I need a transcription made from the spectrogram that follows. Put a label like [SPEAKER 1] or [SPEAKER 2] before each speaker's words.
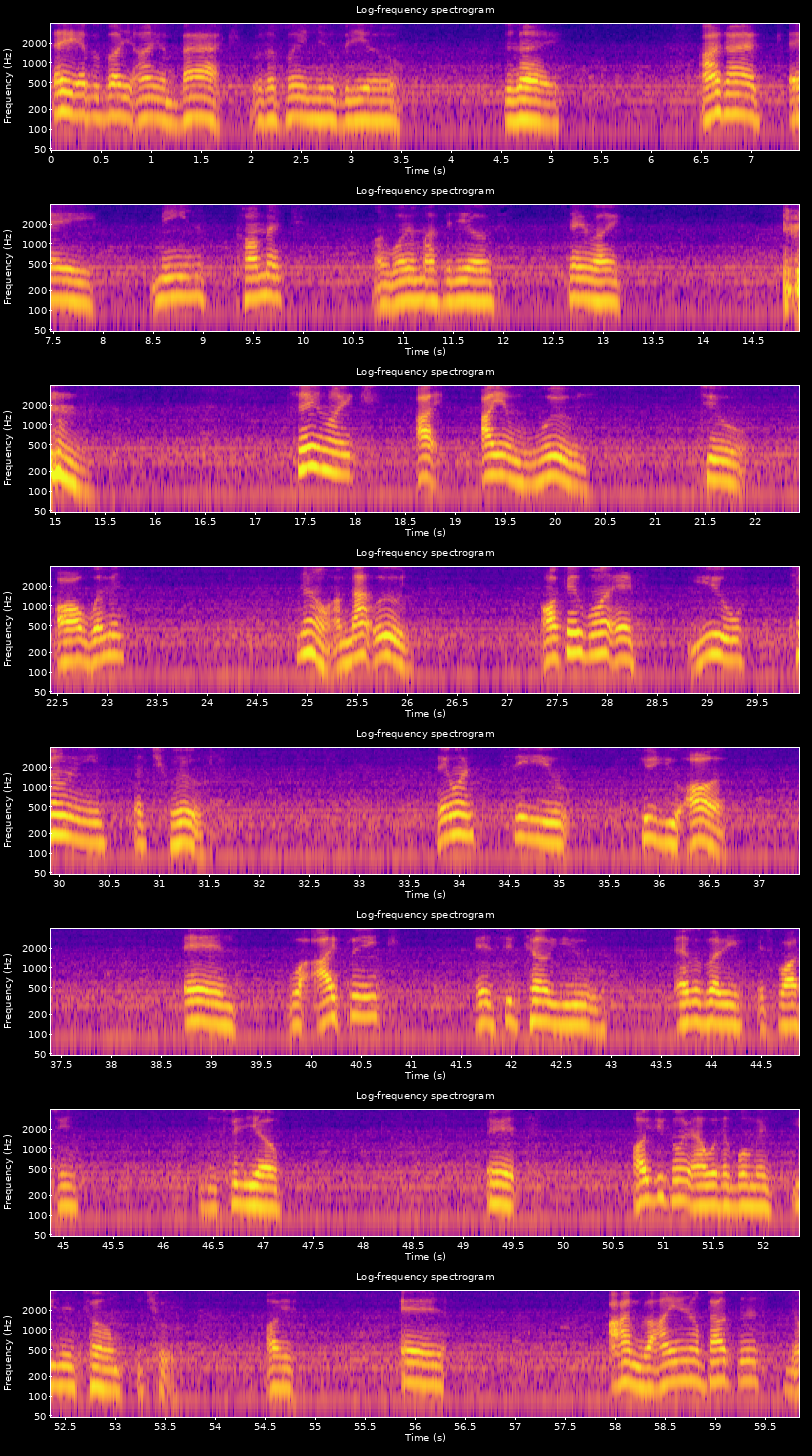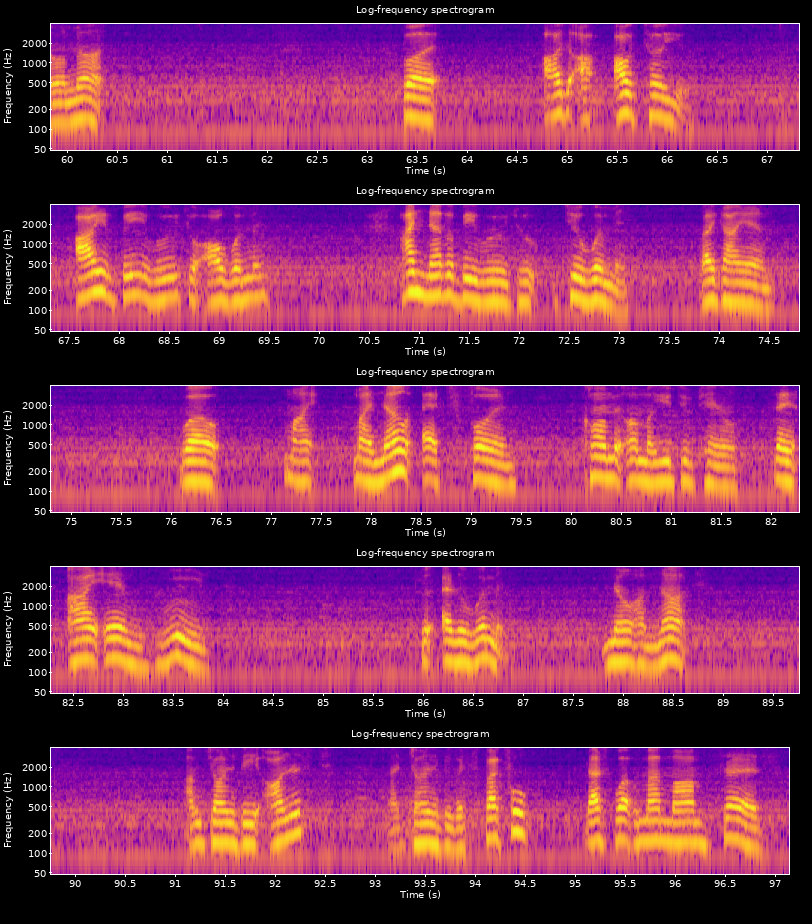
[SPEAKER 1] Hey everybody, I am back with a brand new video today. I got a mean comment on one of my videos saying like saying like I I am rude to all women. No, I'm not rude. All they want is you telling the truth. They want to see you who you are. And what I think is to tell you, everybody is watching this video, it's, are you going out with a woman, you didn't tell them the truth. Are you, and I'm lying about this? No, I'm not. But I'll, I'll, I'll tell you, I am being rude to all women. I never be rude to, to women like I am. Well, my my now ex friend comment on my YouTube channel saying I am rude to other women. No, I'm not. I'm trying to be honest. I'm trying to be respectful. That's what my mom says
